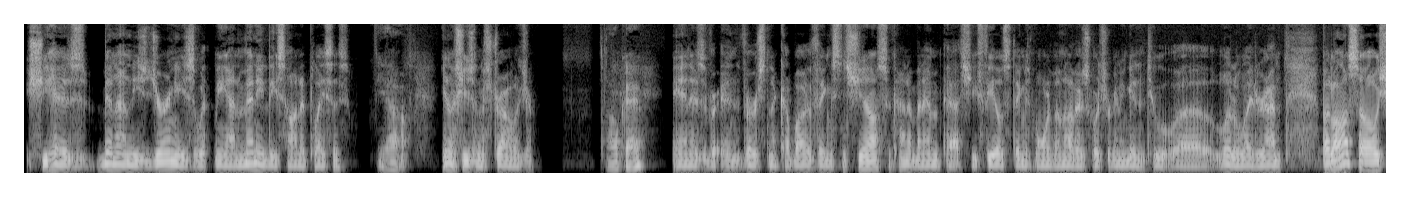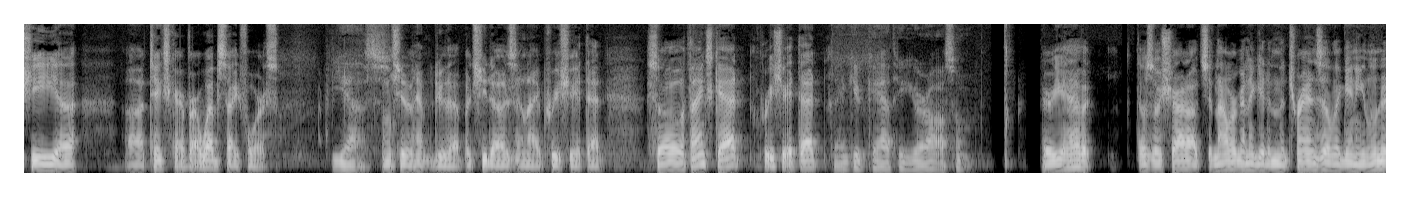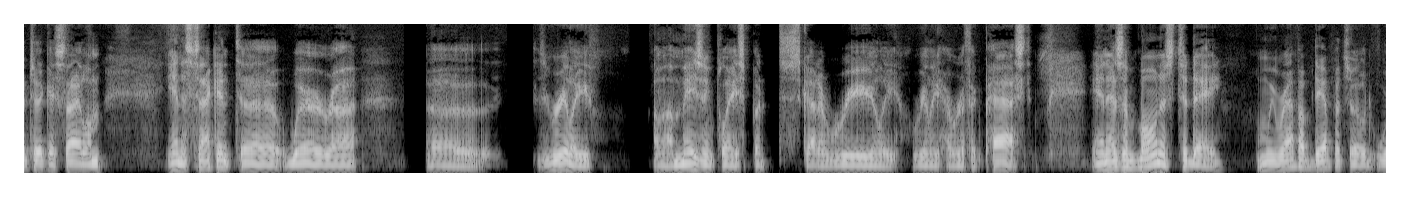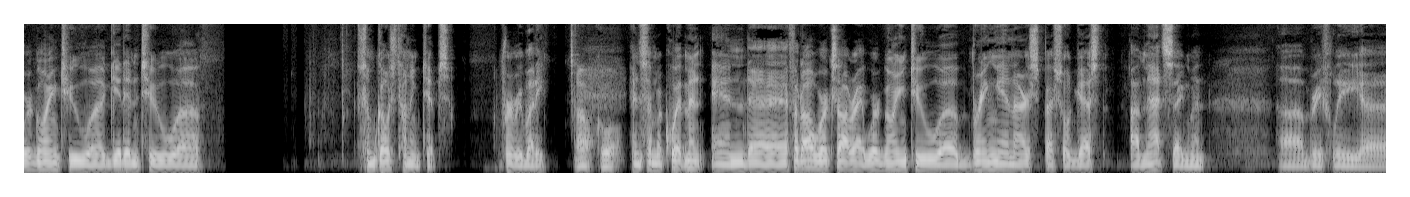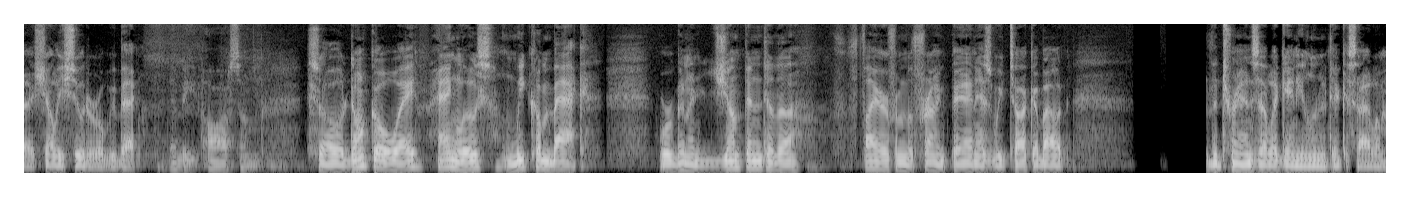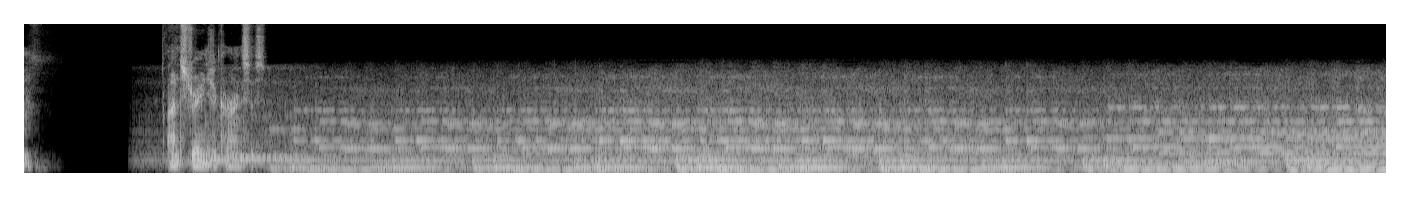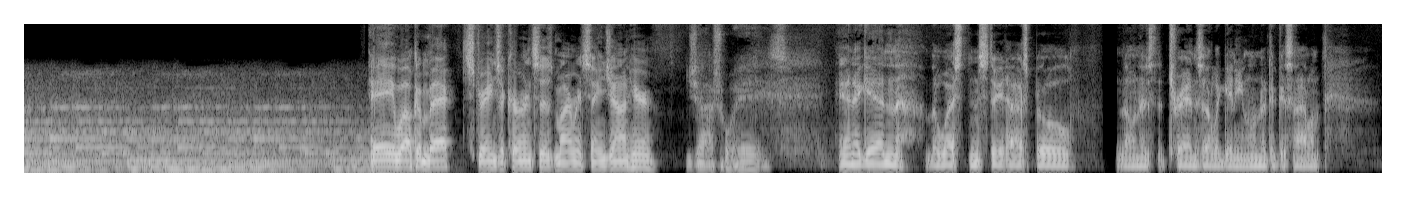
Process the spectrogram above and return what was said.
she has been on these journeys with me on many of these haunted places. Yeah. You know, she's an astrologer Okay. and is and versed in a couple other things. And she's also kind of an empath. She feels things more than others, which we're going to get into uh, a little later on. But also, she uh, uh, takes care of our website for us. Yes. And she doesn't have to do that, but she does, and I appreciate that. So thanks, Kat. Appreciate that. Thank you, Kathy. You're awesome. There you have it. Those are shout outs. And now we're going to get in the Trans Allegheny Lunatic Asylum in a second, uh, where uh, uh, really an amazing place, but it's got a really, really horrific past. And as a bonus today, when we wrap up the episode, we're going to uh, get into uh, some ghost hunting tips for everybody Oh, cool. and some equipment. And uh, if it all works out right, we're going to uh, bring in our special guest on that segment. Uh, briefly, uh, Shelly Suittor will be back. That'd be awesome. So don't go away. Hang loose. When we come back, we're going to jump into the fire from the frying pan as we talk about the Trans Allegheny Lunatic Asylum on strange occurrences. Hey, welcome back. Strange Occurrences. Myron St. John here. Joshua Hayes. And again, the Weston State Hospital, known as the Trans Allegheny Lunatic Asylum.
